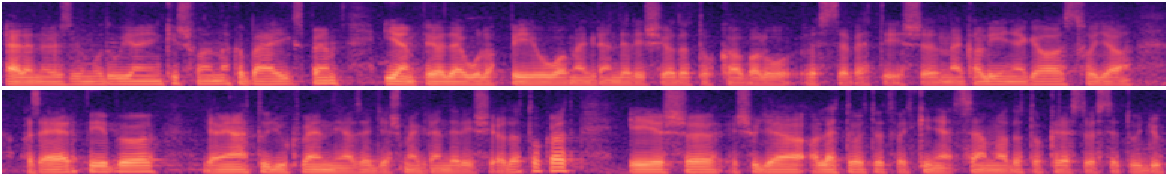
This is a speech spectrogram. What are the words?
ellenőrző moduljaink is vannak a BAX-ben, ilyen például a PO, a megrendelési adatokkal való összevetés. Ennek a lényege az, hogy a, az ERP-ből ugye át tudjuk venni az egyes megrendelési adatokat, és, és ugye a letöltött vagy kinyert számladatok ezt össze tudjuk,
